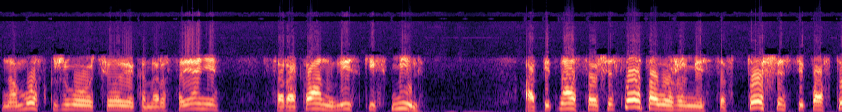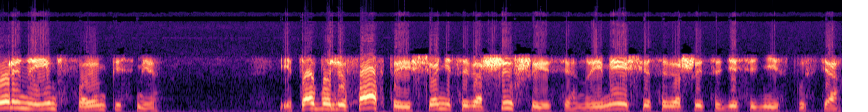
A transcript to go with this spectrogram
на мозг живого человека на расстоянии 40 английских миль? а 15 числа того же месяца в точности повторены им в своем письме. И то были факты, еще не совершившиеся, но имеющие совершиться 10 дней спустя.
